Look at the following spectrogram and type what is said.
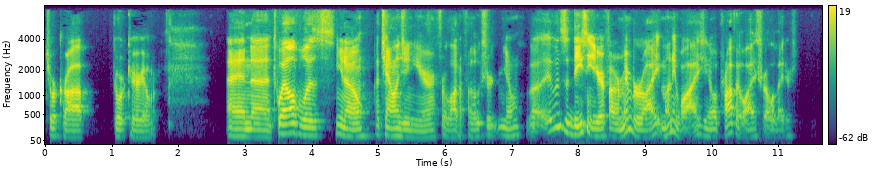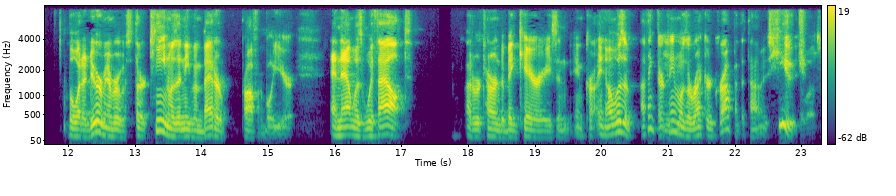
short crop, short carryover. And uh, 12 was, you know, a challenging year for a lot of folks. Or, you know, uh, it was a decent year if I remember right, money wise, you know, profit wise for elevators. But what I do remember was 13 was an even better profitable year, and that was without a return to big carries and, and you know it was a I think 13 was a record crop at the time. It was huge. It was.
